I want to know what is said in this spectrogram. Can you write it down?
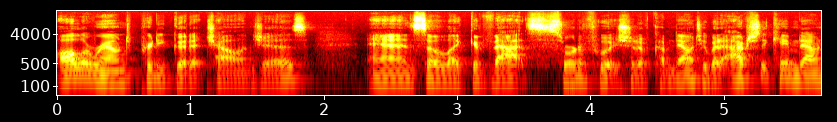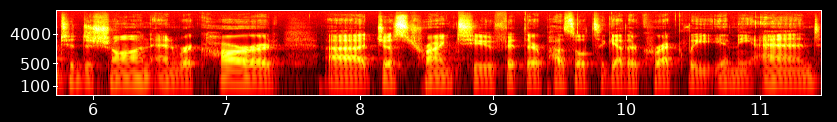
all around pretty good at challenges. And so, like, that's sort of who it should have come down to. But it actually came down to Deshawn and Ricard uh, just trying to fit their puzzle together correctly in the end.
